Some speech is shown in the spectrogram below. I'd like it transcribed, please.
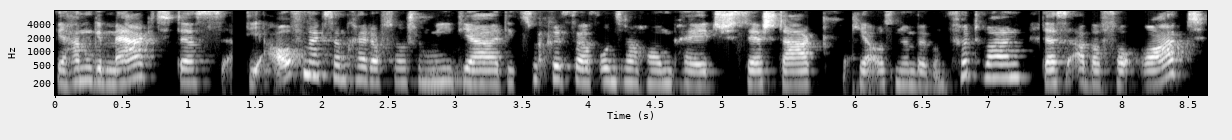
wir haben gemerkt, dass die Aufmerksamkeit auf Social Media, die Zugriffe auf unserer Homepage sehr stark hier aus Nürnberg und Fürth waren, dass aber vor Ort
